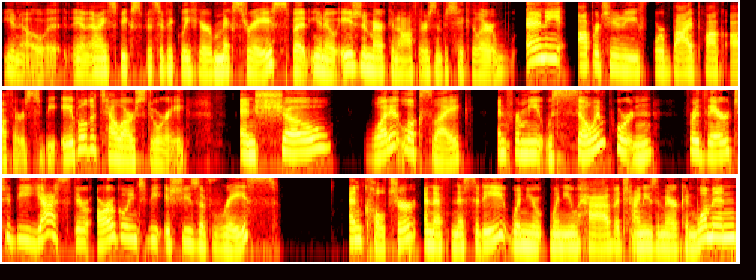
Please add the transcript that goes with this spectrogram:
you know, and I speak specifically here mixed race, but, you know, Asian American authors in particular, any opportunity for BIPOC authors to be able to tell our story and show what it looks like. And for me, it was so important for there to be, yes, there are going to be issues of race and culture and ethnicity when you when you have a Chinese American woman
